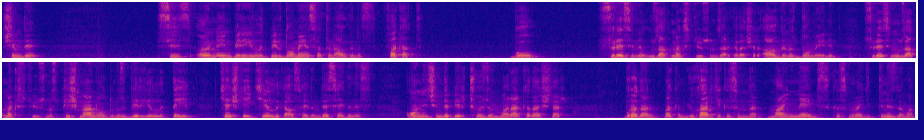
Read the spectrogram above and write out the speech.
Şimdi siz örneğin bir yıllık bir domain satın aldınız. Fakat bu süresini uzatmak istiyorsunuz arkadaşlar. Aldığınız domainin süresini uzatmak istiyorsunuz. Pişman oldunuz. Bir yıllık değil. Keşke iki yıllık alsaydım deseydiniz. Onun için de bir çözüm var arkadaşlar. Buradan bakın yukarıki kısımdan My Names kısmına gittiğiniz zaman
